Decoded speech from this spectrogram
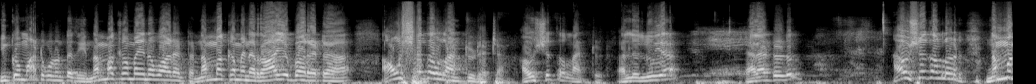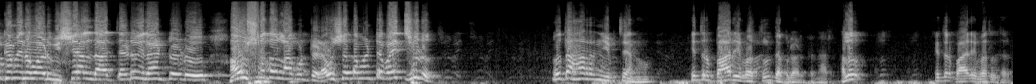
ఇంకో మాట కూడా ఉంటుంది. నమ్మకమైన వాడంట నమ్మకమైన రాయబారట ఔషధం లాంటిడట ఔషధం లాంటిడు అల్లు లూయ ఎలాంటివాడు? ఔషధం లాడు. నమ్మకమైన వాడు విషయాలు దాస్తాడు ఇలాంటి వాడు ఔషధం లాగుంటాడు. ఔషధం అంటే వైద్యుడు. ఉదాహరణ చెప్తాను. ఇద్దరు భార్య భర్తలు దెబ్బలాడుతున్నారు. హలో? ఇద్దరు భార్య భర్తలు దెబ్బ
